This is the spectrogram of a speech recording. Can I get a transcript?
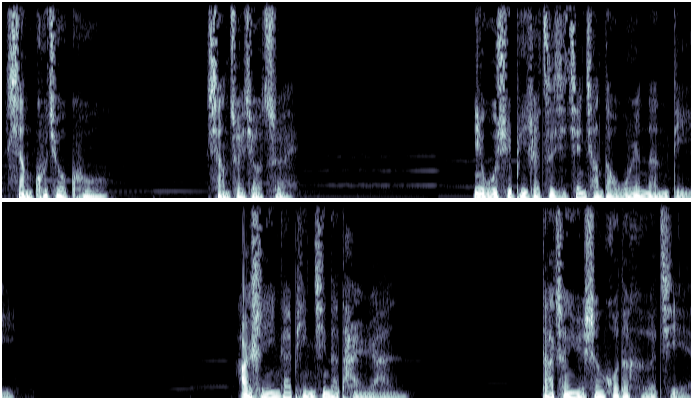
想哭就哭，想醉就醉。你无需逼着自己坚强到无人能敌。而是应该平静的坦然，达成与生活的和解。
